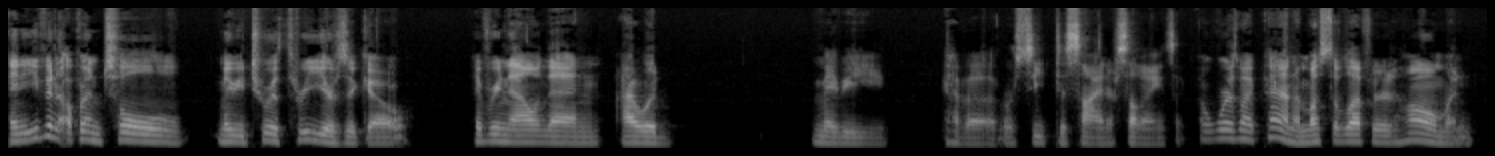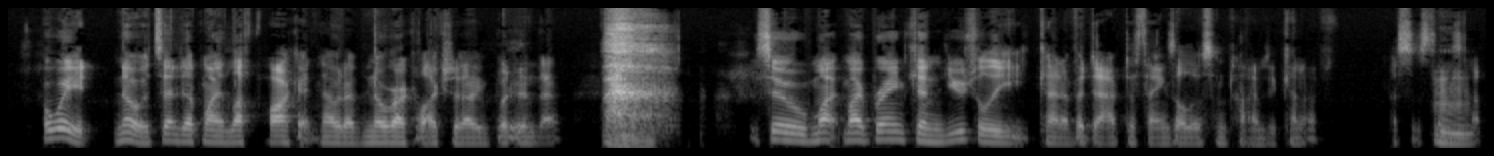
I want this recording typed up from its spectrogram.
And even up until maybe two or three years ago, every now and then I would maybe have a receipt to sign or something. It's like, oh, where's my pen? I must have left it at home. And oh, wait, no, it's ended up in my left pocket. And I would have no recollection of having put it in there. So my, my brain can usually kind of adapt to things, although sometimes it kind of messes things Mhm. up.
